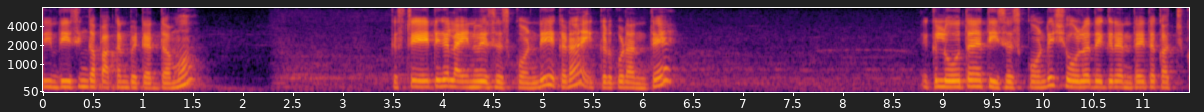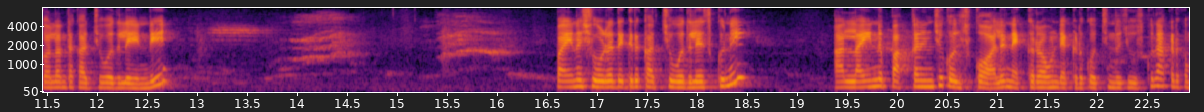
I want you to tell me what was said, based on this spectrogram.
దీన్ని తీసి ఇంకా పక్కన పెట్టేద్దాము. ఇక స్ట్రేట్గా లైన్ వేసేసుకోండి. ఇక్కడ ఇక్కడ కూడా అంతే. ఇక లోతనే తీసేసుకోండి. షోల్డర్ దగ్గర ఎంతైతే ఖర్చుకోవాలో అంత ఖర్చు వదిలేయండి. పైన షోల్డర్ దగ్గర ఖర్చు వదిలేసుకుని ఆ లైన్ పక్క నుంచి కొలుచుకోవాలి. నెక్ రౌండ్ ఎక్కడికి వచ్చిందో చూసుకుని అక్కడికి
